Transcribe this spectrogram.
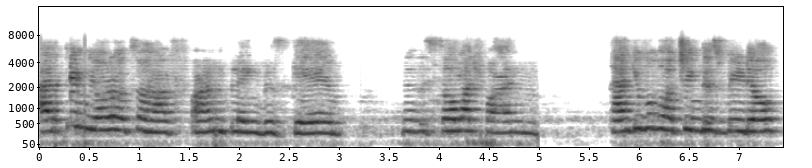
I think you are also have fun playing this game. This is so much fun. Thank you for watching this video.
